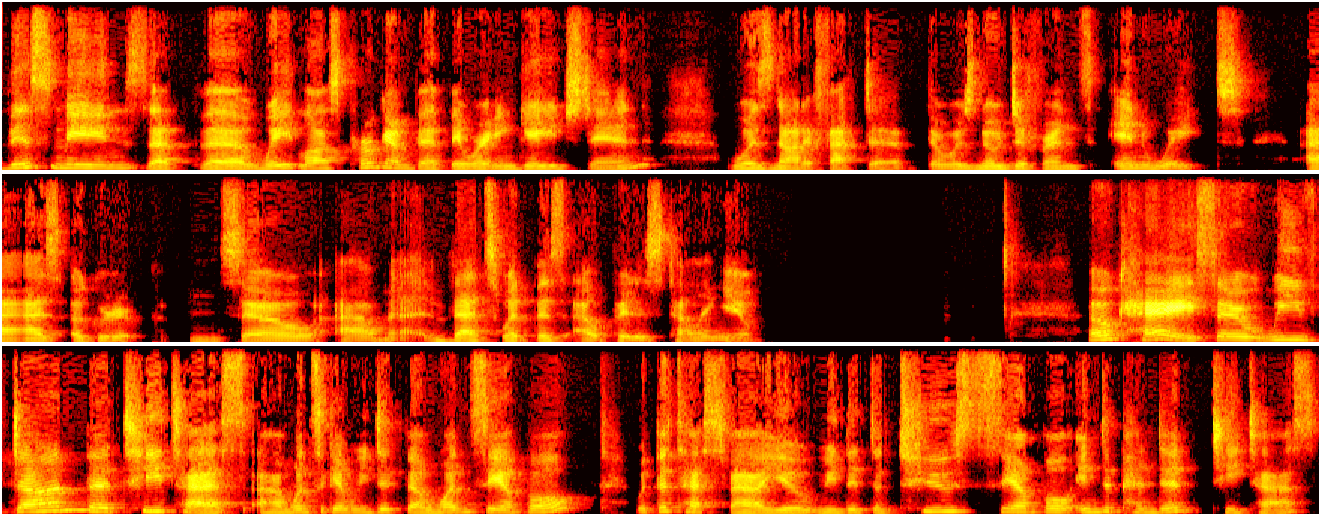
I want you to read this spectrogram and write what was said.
this means that the weight loss program that they were engaged in was not effective. There was no difference in weight as a group. And so um, that's what this output is telling you. Okay, so we've done the t-test. Uh, once again, we did the one sample with the test value. We did the two sample independent t-test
